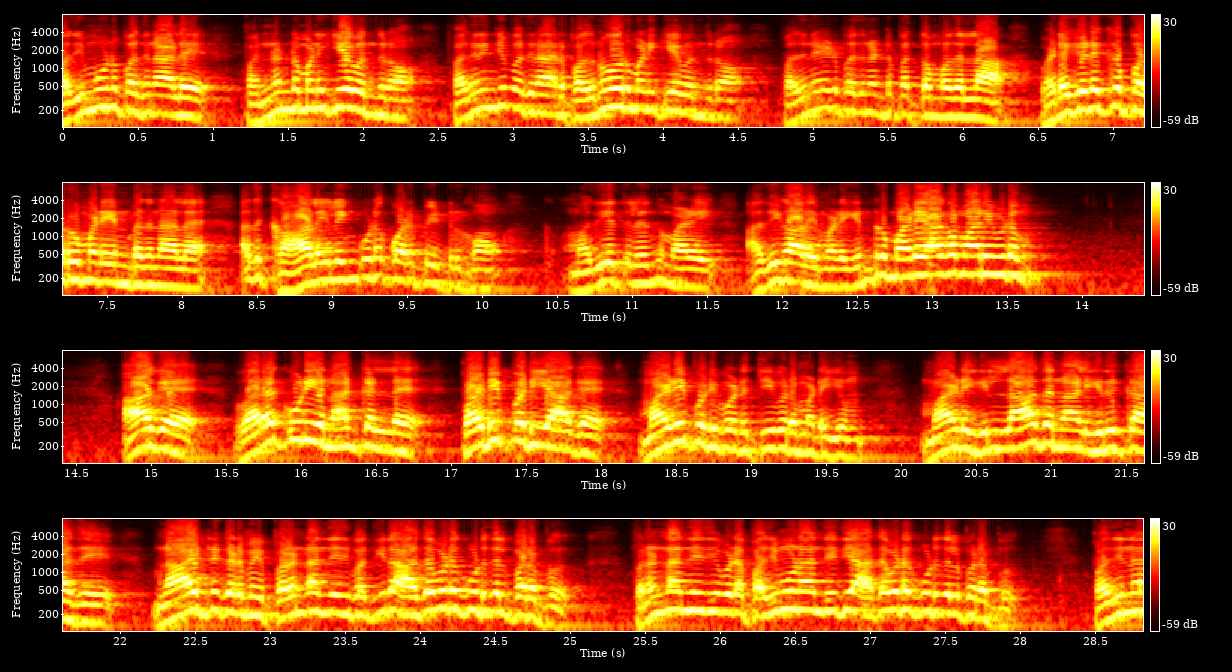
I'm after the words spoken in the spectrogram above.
பதிமூணு பதினாலு பன்னெண்டு மணிக்கே வந்துடும் பதினஞ்சு பதினாறு பதினோரு மணிக்கே வந்துடும் பதினேழு பதினெட்டு பத்தொம்போதெல்லாம் வடகிழக்கு பருவமழை என்பதனால அது காலையிலையும் கூட குழப்பிட்டு இருக்கோம். மதியத்திலிருந்து மழை அதிகாலை மழை என்று மழையாக மாறிவிடும். ஆக வரக்கூடிய நாட்களில் படிப்படியாக மழை பொடிப்படி தீவிரமடையும். மழை இல்லாத நாள் இருக்காது. ஞாயிற்றுக்கிழமை பன்னெண்டாம் தேதி பார்த்தீங்கன்னா அதை விட கூடுதல் பரப்பு. பன்னெண்டாம் தேதி விட பதிமூணாம் தேதி அதை விட கூடுதல் பரப்பு. பதினா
